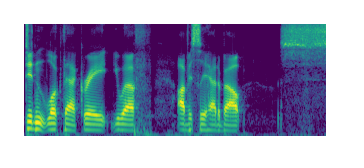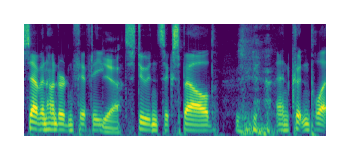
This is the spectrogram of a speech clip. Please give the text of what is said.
didn't look that great. UF obviously had about 750 Yeah. students expelled. and couldn't play,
